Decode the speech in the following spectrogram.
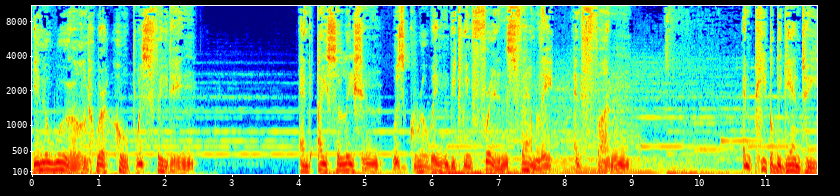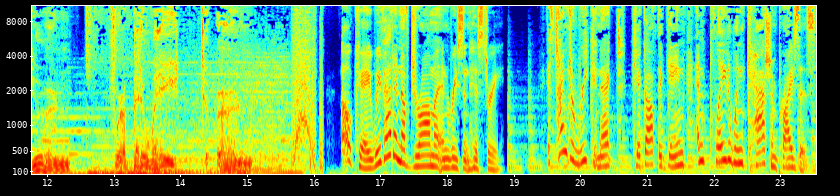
In a world where hope was fading and isolation was growing between friends, family, and fun, and people began to yearn for a better way earn. Okay, we've had enough drama in recent history. It's time to reconnect, kick off the game, and play to win cash and prizes.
